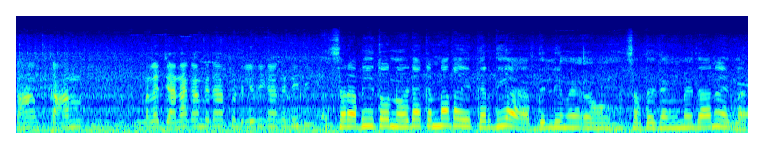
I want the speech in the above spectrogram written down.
काम काम मतलब जाना काम पे था? आपको डिलीवरी कहाँ करनी थी? सर अभी तो नोएडा करना था ये कर दिया। अब दिल्ली में सफदरजंग में जाना एक लाख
